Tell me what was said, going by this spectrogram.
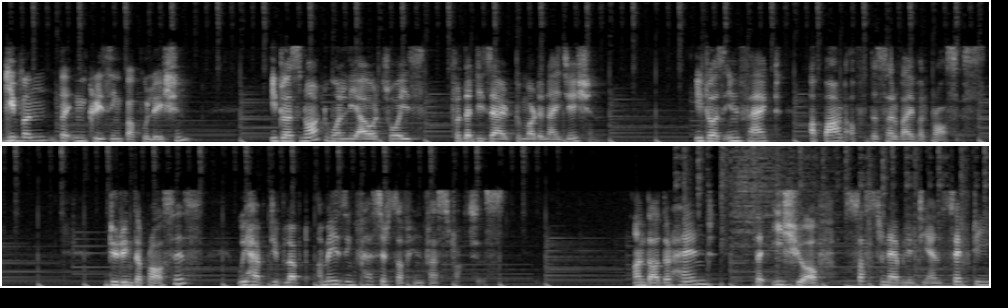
Given the increasing population, it was not only our choice for the desire to modernization, it was in fact a part of the survival process. During the process, we have developed amazing facets of infrastructures. On the other hand, the issue of sustainability and safety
